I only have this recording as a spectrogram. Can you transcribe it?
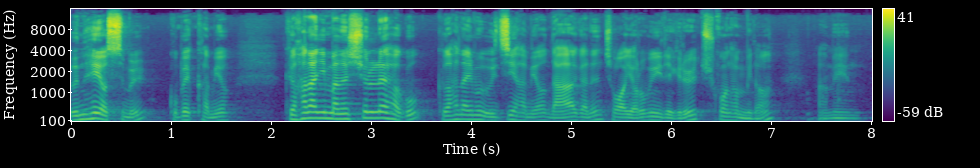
은혜였음을 고백하며 그 하나님만을 신뢰하고 그 하나님을 의지하며 나아가는 저와 여러분이 되기를 축원합니다. 아멘.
